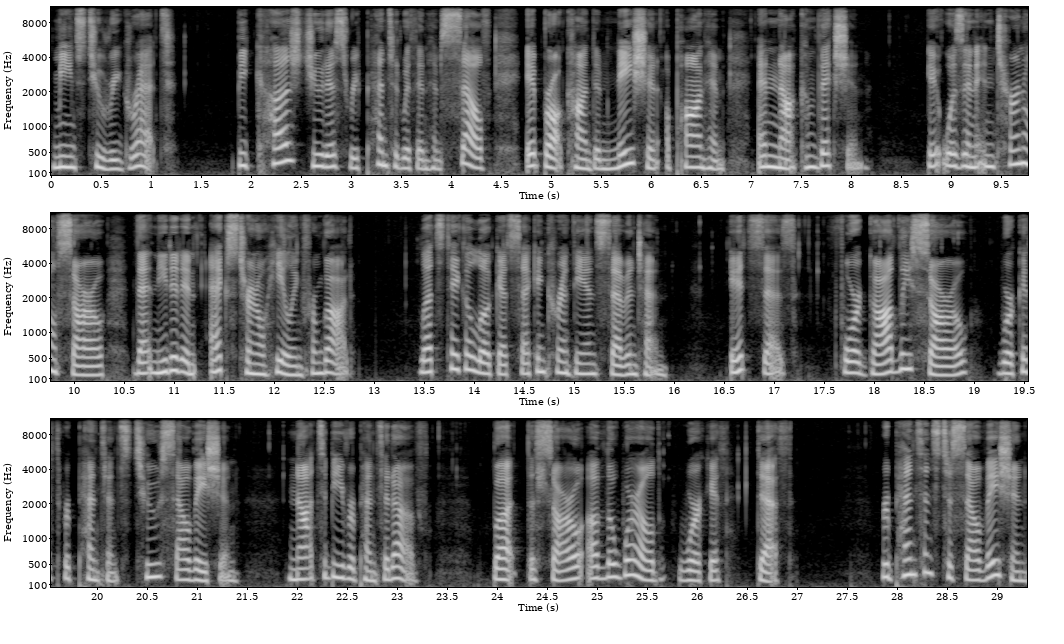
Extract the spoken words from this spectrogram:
means to regret. Because Judas repented within himself, it brought condemnation upon him and not conviction. It was an internal sorrow that needed an external healing from God. Let's take a look at 2 Corinthians 7:10. It says, "For godly sorrow worketh repentance to salvation, not to be repented of, but the sorrow of the world worketh death." Repentance to salvation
